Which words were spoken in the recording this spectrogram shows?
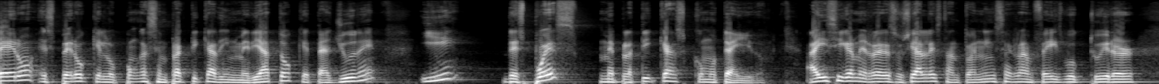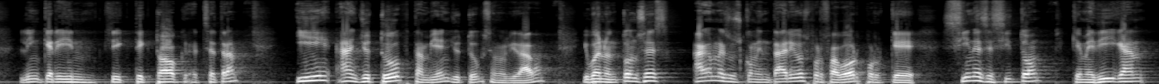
pero espero que lo pongas en práctica de inmediato, que te ayude y después me platicas cómo te ha ido. Ahí síganme en redes sociales, tanto en Instagram, Facebook, Twitter, LinkedIn, TikTok, etc. Y en YouTube también, YouTube, se me olvidaba. Y bueno, entonces háganme sus comentarios, por favor, porque sí necesito que me digan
